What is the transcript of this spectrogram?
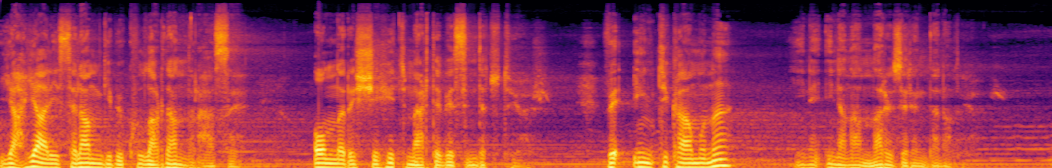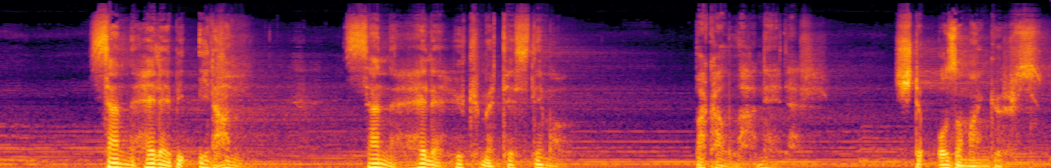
Yahya aleyhisselam gibi kullardan razı. Onları şehit mertebesinde tutuyor. Ve intikamını yine inananlar üzerinden alıyor. Sen hele bir inan. Sen hele hükme teslim ol. Bak Allah ne eder. İşte o zaman görürsün.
